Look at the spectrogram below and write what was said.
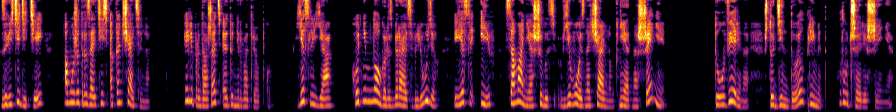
завести детей, а может разойтись окончательно. Или продолжать эту нервотрепку. Если я хоть немного разбираюсь в людях, и если Ив сама не ошиблась в его изначальном к ней отношении, то уверена, что Дин Дойл примет лучшее решение.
